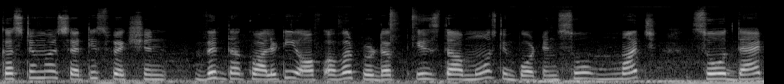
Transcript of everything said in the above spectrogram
Customer satisfaction with the quality of our product is the most important so much so that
